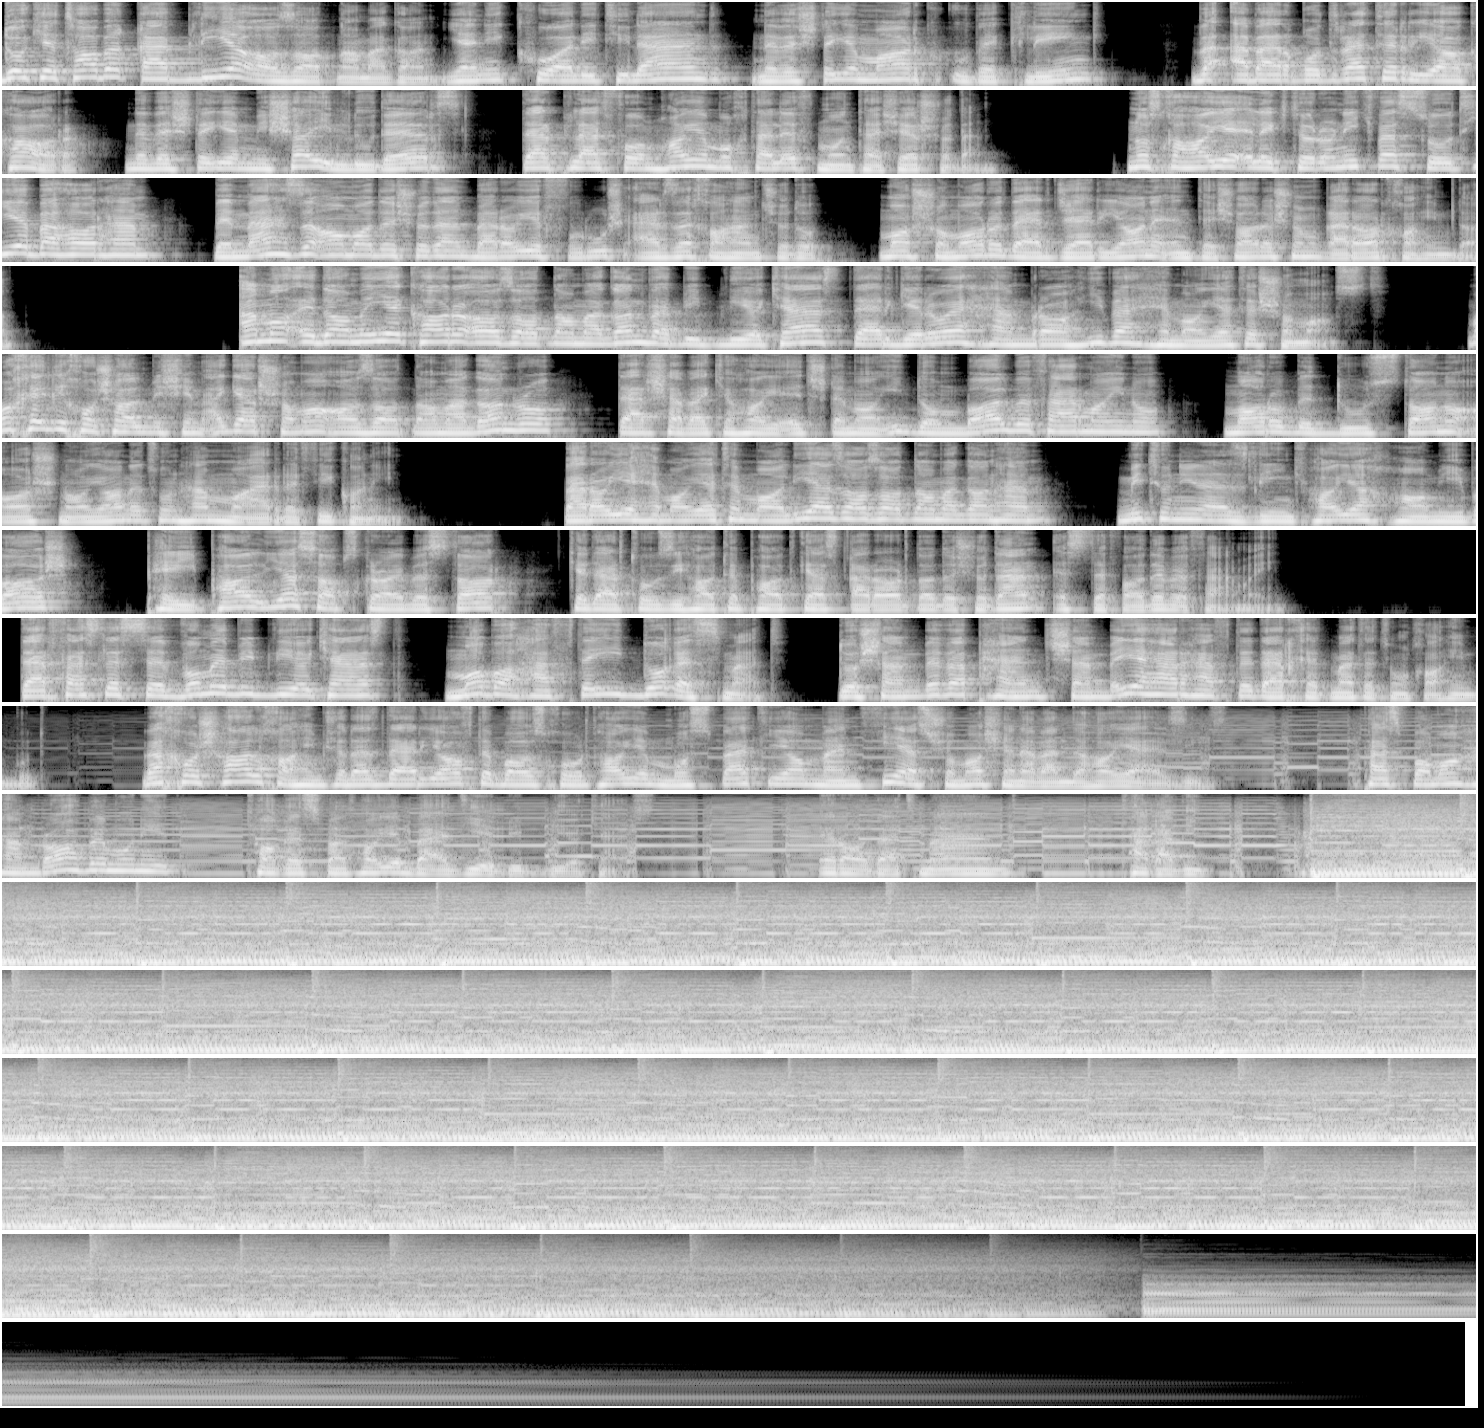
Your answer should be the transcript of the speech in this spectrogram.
دو کتاب قبلی آزادنامگان یعنی کوالیتی لند نوشته مارک اوبکلینگ و ابرقدرت ریاکار نوشته میشایل لودرز در پلتفرم های مختلف منتشر شدند. نسخه های الکترونیک و صوتی بهار هم به محض آماده شدن برای فروش عرضه خواهند شد و ما شما رو در جریان انتشارشون قرار خواهیم داد. اما ادامه کار آزادنامگان و بیبلیوکست در گروه همراهی و حمایت شماست. ما خیلی خوشحال میشیم اگر شما آزادنامگان رو در شبکه های اجتماعی دنبال بفرمایین و ما رو به دوستان و آشنایانتون هم معرفی کنین. برای حمایت مالی از آزادنامگان هم می‌تونین از لینک های حامی باش، PayPal یا SubscribeStar که در توضیحات پادکست قرار داده شدن استفاده بفرمایید. در فصل سوم بیبلیوکست ما با هفته ای دو قسمت دوشنبه و پنج شنبه هر هفته در خدمتتون خواهیم بود و خوشحال خواهیم شد از دریافت بازخوردهای مثبت یا منفی از شما شنونده های عزیز. پس با ما همراه بمونید تا قسمت های بعدی بیبلیوکست. ارادتمند تقوی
